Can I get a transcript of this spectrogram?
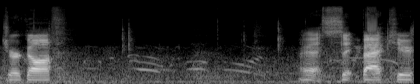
Jerk off. I gotta sit back here.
